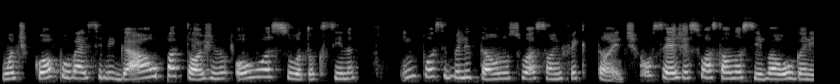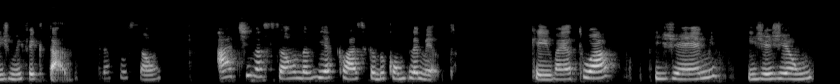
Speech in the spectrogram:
o anticorpo vai se ligar ao patógeno ou à sua toxina, impossibilitando sua ação infectante, ou seja, sua ação nociva ao organismo infectado. A função ativação da via clássica do complemento. Quem vai atuar? IgM, IgG1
